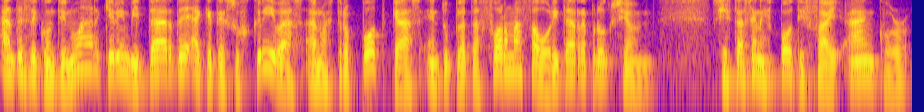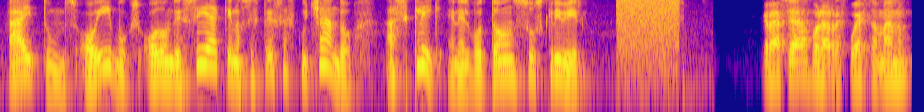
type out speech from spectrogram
Antes de continuar, quiero invitarte a que te suscribas a nuestro podcast en tu plataforma favorita de reproducción. Si estás en Spotify, Anchor, iTunes o eBooks o donde sea que nos estés escuchando, haz clic en el botón suscribir. Gracias por la respuesta, Manu.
